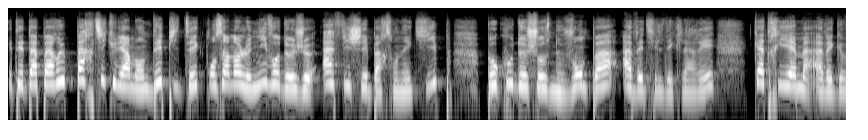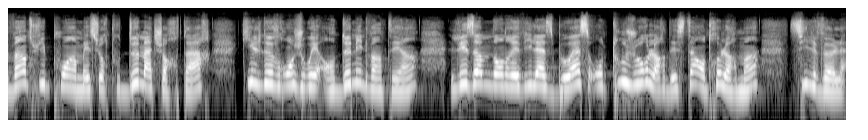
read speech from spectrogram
était apparu particulièrement dépité concernant le niveau de jeu affiché par son équipe. Beaucoup de choses ne vont pas, avait-il déclaré. Quatrième avec 28 points, mais surtout deux matchs en retard, qu'ils devront jouer en 2021. Les hommes d'André Villas-Boas ont toujours leur destin entre leurs mains s'ils veulent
